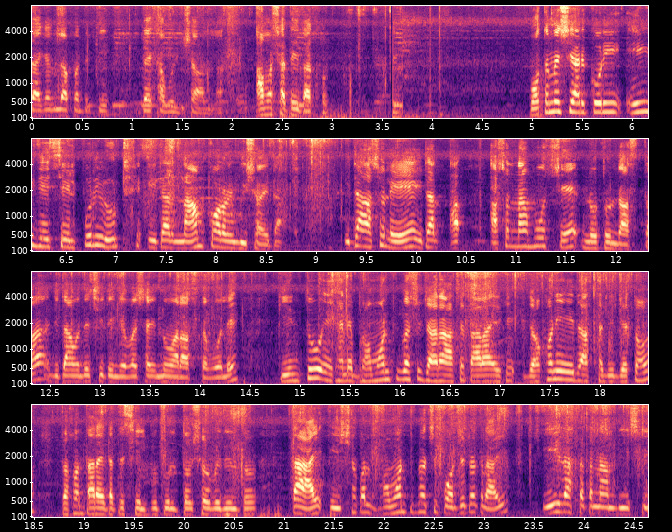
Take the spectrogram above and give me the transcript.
জায়গাগুলো আপনাদেরকে দেখাবো ইনশাআল্লাহ। আমার সাথেই দেখুন প্রথমে শেয়ার করি এই যে সেলফি রুট, এটার নামকরণ বিষয়টা। এটা আসলে, এটার আসল নাম হচ্ছে নতুন রাস্তা, যেটা আমাদের সিটিংয়ে ভাষায় নোয়া রাস্তা বলে। কিন্তু এখানে ভ্রমণ পিপাসু যারা আছে, তারা যখনই এই রাস্তা দিয়ে যেত, তখন তারা এটাতে শিল্প তুলতো, ছবি তুলতো। তাই এই সকল ভ্রমণ পিপাসু পর্যটকরাই এই রাস্তাটার নাম দিয়েছে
